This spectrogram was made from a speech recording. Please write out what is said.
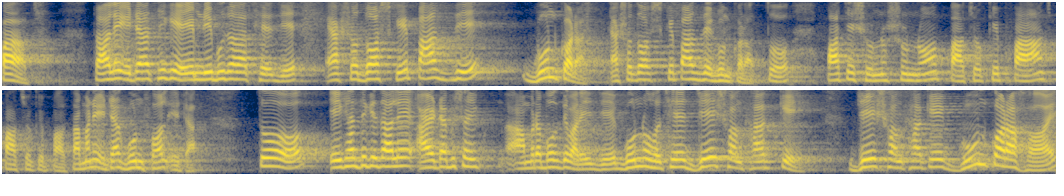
পাঁচ। তাহলে এটা থেকে এমনি বোঝা যাচ্ছে যে একশো দশকে পাঁচ দিয়ে গুণ করা, একশো দশকে পাঁচ দিয়ে গুণ করা, তো পাঁচে শূন্য শূন্য, পাঁচকে পাঁচ পাঁচকে পাঁচ, তার মানে এটা গুণফল এটা। তো এইখান থেকে তাহলে আরেকটা বিষয় আমরা বলতে পারি যে গুণ হচ্ছে যে সংখ্যাকে যে সংখ্যাকে গুণ করা হয়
